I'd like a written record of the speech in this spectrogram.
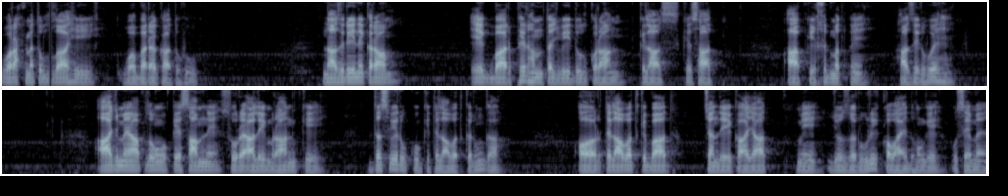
वरहमतुल्लाहि वबरकातुहु नाजरीन कराम, एक बार फिर हम तजवीदुल कुरान क्लास के साथ आपकी खिदमत में हाज़िर हुए हैं। आज मैं आप लोगों के सामने सूर्य आल इमरान के दसवें रुकू की तिलावत करूँगा और तिलावत के बाद चंद एक आयात में जो ज़रूरी कवायद होंगे उसे मैं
